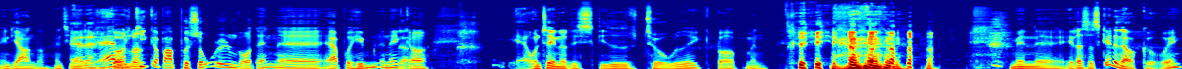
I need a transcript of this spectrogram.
end de andre. Han siger, Ja, det er ja godt vi nok." kigger bare på solen, hvor den øh, er på himlen, ikke? Ja. Ja. Og, ja, undtagen når det skide toget, ikke, Bob? Men, men øh, ellers så skal det nok gå, ikke?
